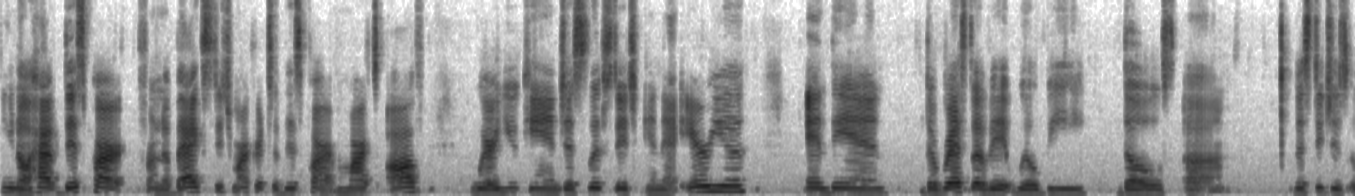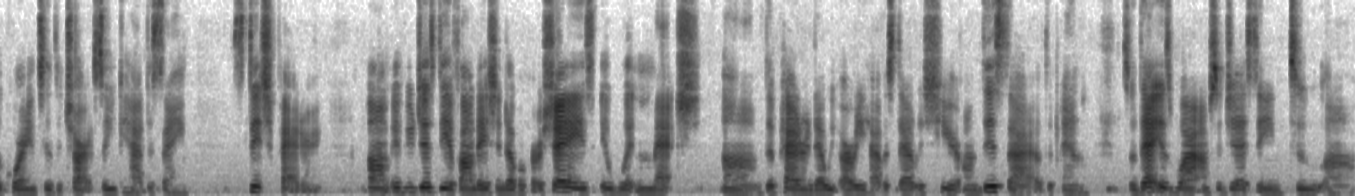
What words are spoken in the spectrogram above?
you know have this part from the back stitch marker to this part marked off where you can just slip stitch in that area and then the rest of it will be those um, the stitches according to the chart so you can have the same stitch pattern um, if you just did foundation double crochets it wouldn't match um, the pattern that we already have established here on this side of the panel. So that is why I'm suggesting to um,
